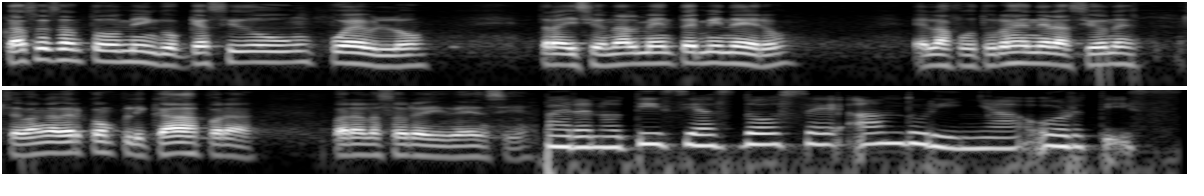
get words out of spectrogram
caso de Santo Domingo, que ha sido un pueblo tradicionalmente minero, en las futuras generaciones se van a ver complicadas para, para la sobrevivencia. Para Noticias 12, Anduriña Ortiz.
